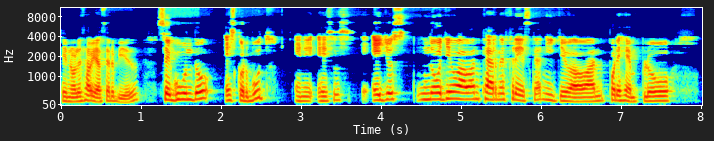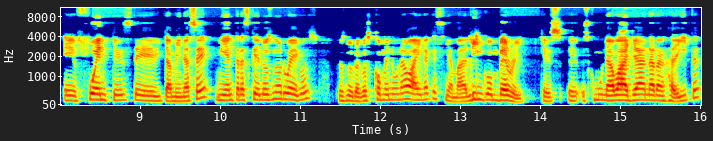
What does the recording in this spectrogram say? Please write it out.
que no les había servido. Segundo, escorbuto. En esos, ellos no llevaban carne fresca ni llevaban, por ejemplo, eh, fuentes de vitamina C, mientras que los noruegos, los noruegos comen una vaina que se llama lingonberry, que es, eh, es como una valla anaranjadita,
